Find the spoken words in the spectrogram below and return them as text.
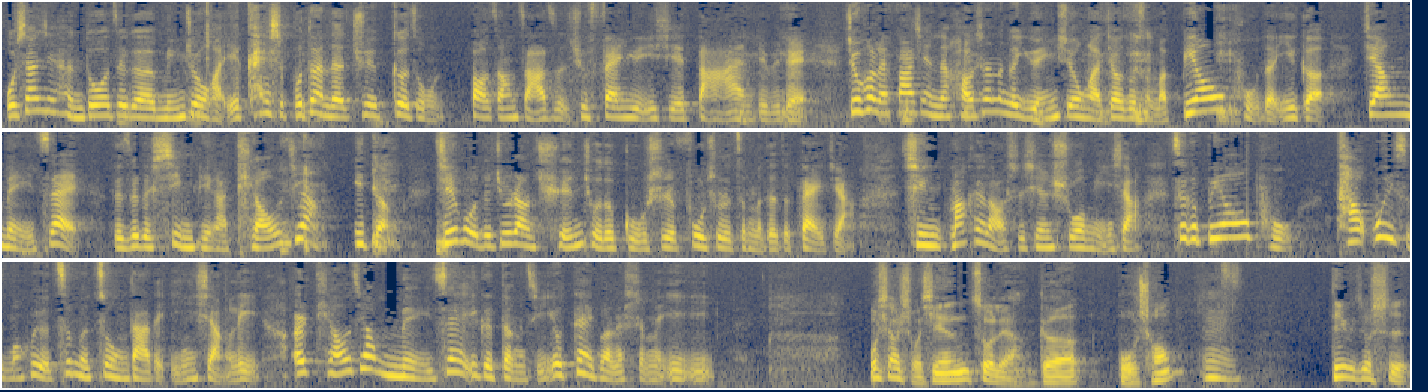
我相信很多这个民众啊，也开始不断的去各种报章杂志去翻阅一些答案，对不对？就后来发现呢，好像那个元凶啊，叫做什么标普的一个将美债的这个信评啊调降一等，结果呢就让全球的股市付出了这么多的代价。请马凯老师先说明一下这个标普。它为什么会有这么重大的影响力？而调降美在一个等级又代表了什么意义？我想首先做两个补充。嗯，第一个就是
